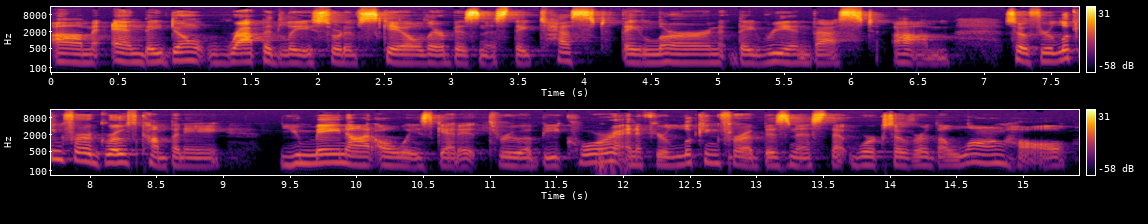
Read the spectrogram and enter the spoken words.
um, and they don't rapidly sort of scale their business. They test, they learn, they reinvest. Um, so if you're looking for a growth company, you may not always get it through a B Corps. And if you're looking for a business that works over the long haul,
